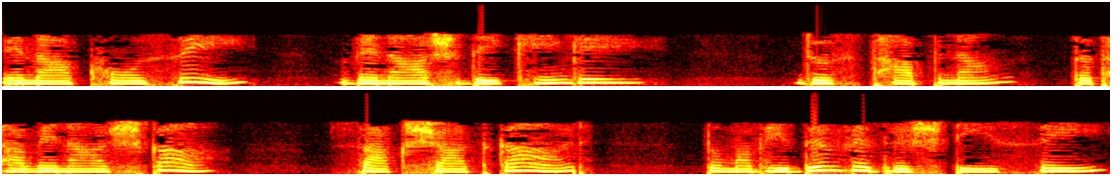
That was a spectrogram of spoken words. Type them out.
इन आँखों से विनाश देखेंगे। जो स्थापना तथा विनाश का साक्षात्कार तुम अभी दिव्य दृष्टि से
